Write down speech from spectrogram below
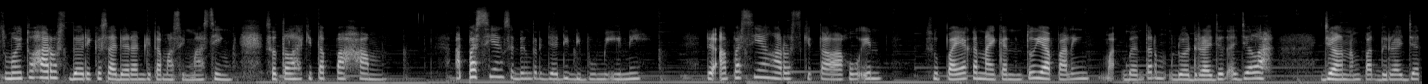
Semua itu harus dari kesadaran kita masing-masing. Setelah kita paham, apa sih yang sedang terjadi di bumi ini? Dan apa sih yang harus kita lakuin supaya kenaikan itu ya paling banter 2 derajat aja lah. Jangan 4 derajat.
